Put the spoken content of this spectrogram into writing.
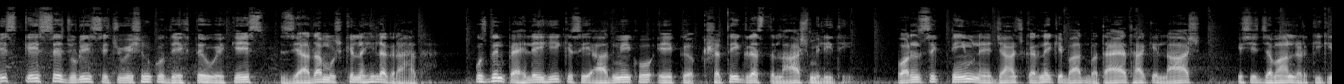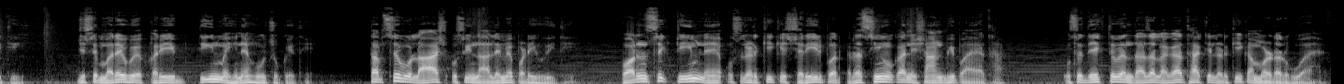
इस केस से जुड़ी सिचुएशन को देखते हुए केस ज़्यादा मुश्किल नहीं लग रहा था। कुछ दिन पहले ही किसी आदमी को एक क्षतिग्रस्त लाश मिली थी। फॉरेंसिक टीम ने जाँच करने के बाद बताया था कि लाश किसी जवान लड़की की थी, जिसे मरे हुए करीब तीन महीने हो चुके थे। तब से वो लाश उसी नाले में पड़ी हुई थी। फॉरेंसिक टीम ने उस लड़की के शरीर पर रस्सियों का निशान भी पाया था। उसे देखते हुए अंदाज़ा लगा था कि लड़की का मर्डर हुआ है।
